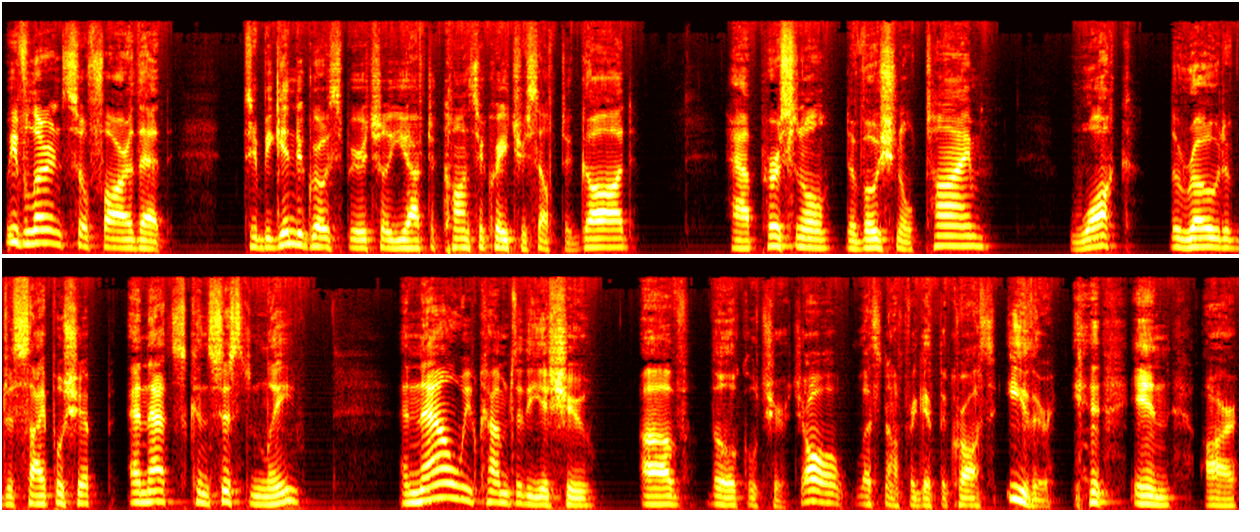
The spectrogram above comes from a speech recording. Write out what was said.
We've learned so far that to begin to grow spiritually, you have to consecrate yourself to God, have personal devotional time, walk the road of discipleship, and that's consistently. And now we've come to the issue of the local church. Oh, let's not forget the cross either in our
